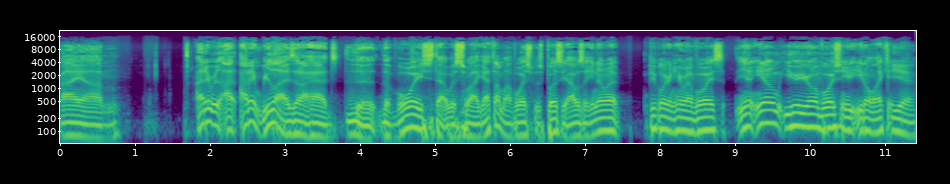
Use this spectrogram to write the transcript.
I um, I didn't. Re- I, I didn't realize that I had the the voice that was swag. I thought my voice was pussy. I was like, you know what? People are gonna hear my voice. You know, you know, you hear your own voice and you, you don't like it. Yeah.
